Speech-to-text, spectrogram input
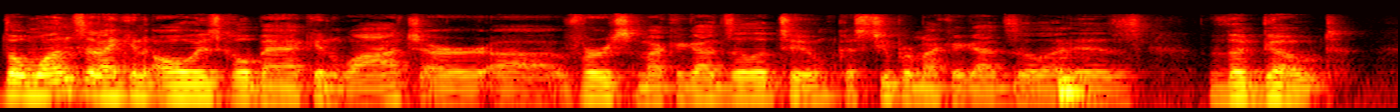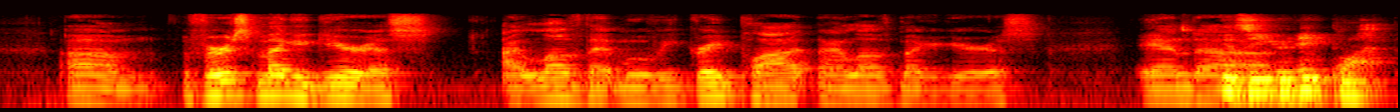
the ones that I can always go back and watch are uh, Verse Mechagodzilla 2, because Super Mechagodzilla Mm-hmm. is the goat. Um, Verse Megaguirus, I love that movie. Great plot, and I love Megaguirus. And uh, It's a unique plot.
